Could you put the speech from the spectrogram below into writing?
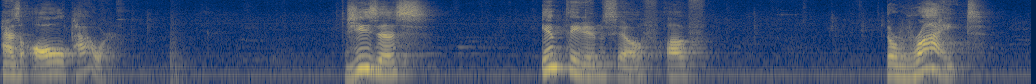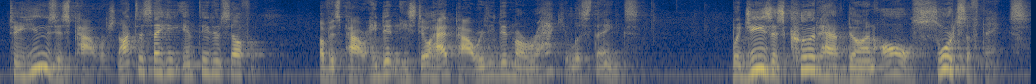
has all power. Jesus emptied himself of the right to use his powers. Not to say he emptied himself of his power. He didn't. He still had powers, he did miraculous things. But Jesus could have done all sorts of things,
